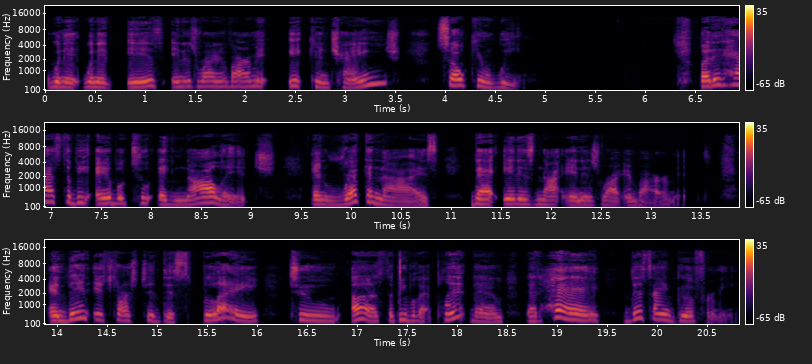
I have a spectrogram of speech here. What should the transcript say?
when it when it is in its right environment, it can change. So can we. But it has to be able to acknowledge and recognize that it is not in its right environment. And then it starts to display to us, the people that plant them, that, hey, this ain't good for me.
